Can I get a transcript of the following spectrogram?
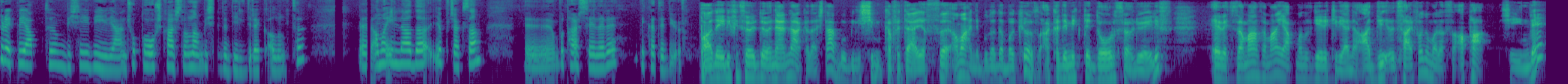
sürekli yaptığım bir şey değil. Yani çok da hoş karşılanan bir şey de değil direkt alıntı. E, ama illa da yapacaksam e, bu tarz şeylere dikkat ediyorum. Bu arada Elif'in söylediği önemli arkadaşlar. Bu bilişim kafeteryası ama hani buna da bakıyoruz. Akademikte doğru söylüyor Elif. Evet zaman zaman yapmanız gerekir. Yani adi, sayfa numarası APA şeyinde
